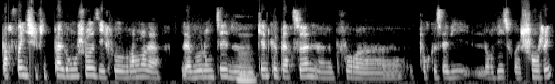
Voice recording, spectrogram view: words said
parfois il suffit de pas grand chose. Il faut vraiment la, la volonté de mmh. quelques personnes pour euh, pour que sa vie, leur vie soit changée.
